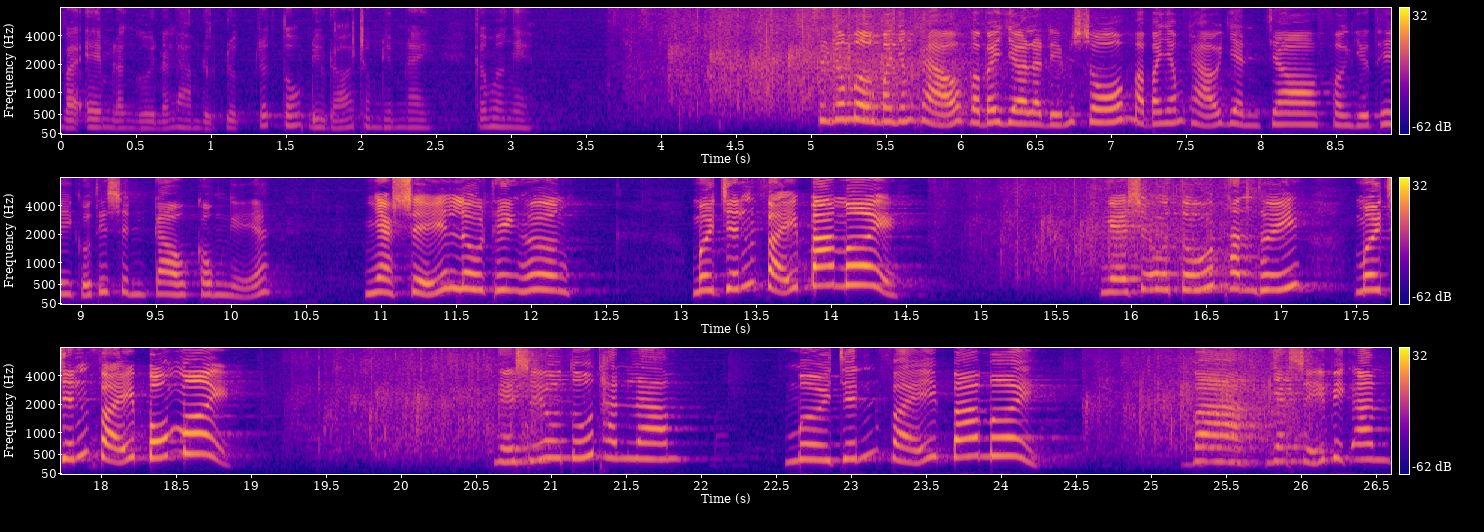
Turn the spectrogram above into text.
và em là người đã làm được được rất tốt điều đó trong đêm nay. Cảm ơn em. Xin cảm ơn ban giám khảo. Và bây giờ là điểm số mà ban giám khảo dành cho phần dự thi của thí sinh Cao Công Nghĩa. Nhạc sĩ Lưu Thiên Hương 19,30 Nghệ sĩ ưu tú Thanh Thúy 19,40 Nghệ sĩ ưu tú Thanh Lam 19,30 và nhạc sĩ Việt Anh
